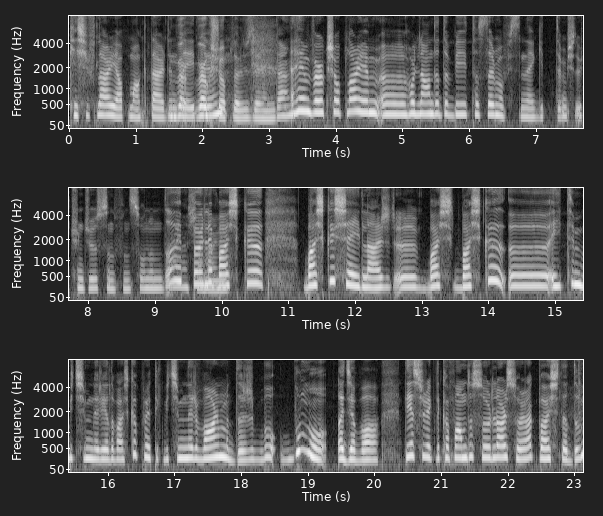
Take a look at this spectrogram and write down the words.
keşifler yapmak derdindeydim. Workshoplar üzerinden. Hem workshoplar hem e, Hollanda'da bir tasarım ofisine gittim. İşte üçüncü sınıfın sonunda. Ha, Hep şahane. böyle başka başka şeyler, e, baş, başka e, eğitim biçimleri ya da başka pratik biçimleri var mıdır? Bu, bu mu acaba diye sürekli kafamda sorular sorarak başladım.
